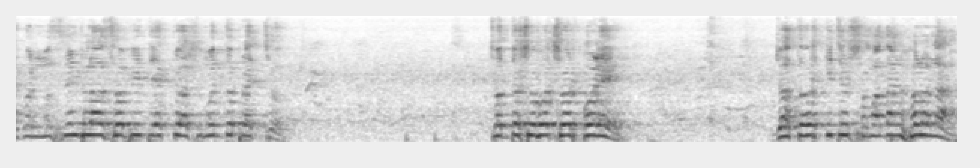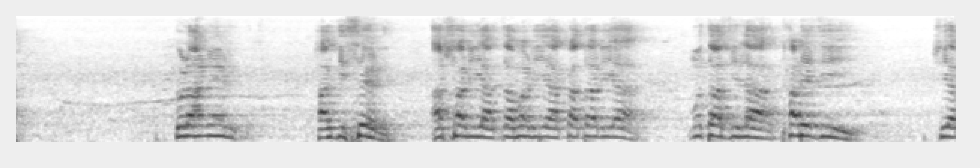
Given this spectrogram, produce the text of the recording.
এখন মুসলিম ফিলসফিতে একটু আসি, মধ্যপ্রাচ্য। চোদ্দশো বছর পরে যত কিছুর সমাধান হলো না, কোরআনের হাদিসের আশারিয়া জাভারিয়া কাদারিয়া মোতাজিলা খারেজি শিয়া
